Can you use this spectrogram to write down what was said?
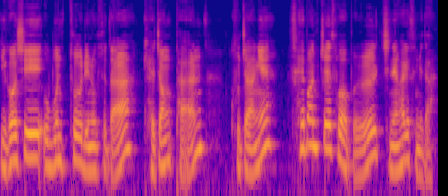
이것이 우분투 리눅스다 개정판 9장의 세 번째 수업을 진행하겠습니다.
